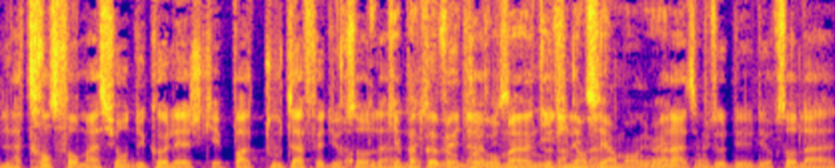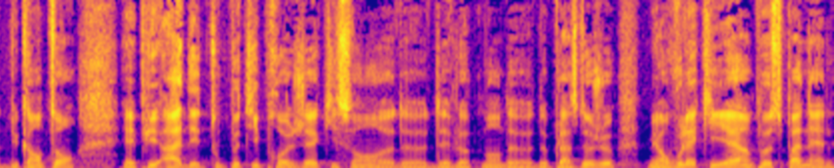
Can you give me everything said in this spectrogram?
la transformation du collège qui est pas tout à fait du ressort de la, qui est pas commune, entre hein, vos mains ni financièrement. voilà, c'est plutôt du, du, ressort de la, du canton. Et puis à des tout petits projets qui sont euh, de, développement de, de places de jeu. Mais on voulait qu'il y ait un peu ce panel.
